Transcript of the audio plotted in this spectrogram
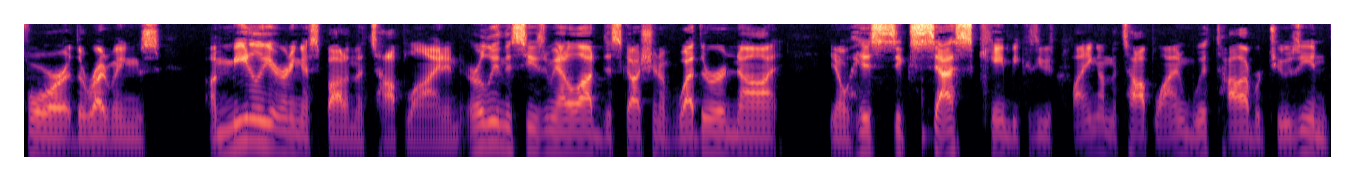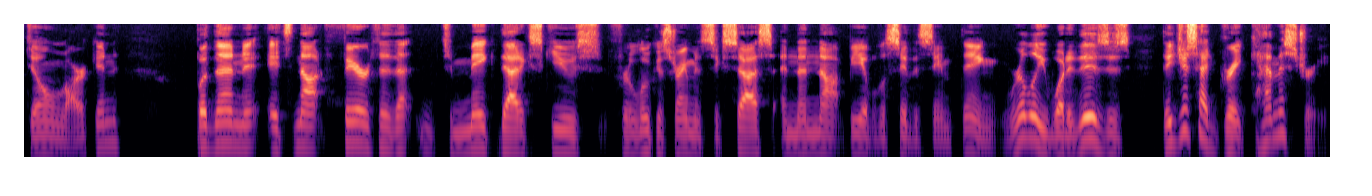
for the Red Wings, immediately earning a spot on the top line. And early in the season, we had a lot of discussion of whether or not you know his success came because he was playing on the top line with Tyler Bertuzzi and Dylan Larkin. But then it's not fair to that to make that excuse for Lucas Raymond's success and then not be able to say the same thing. Really, what it is is they just had great chemistry.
